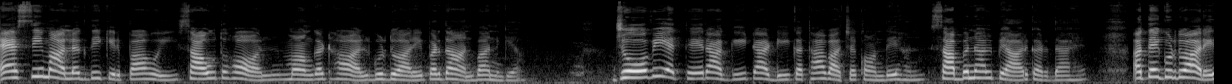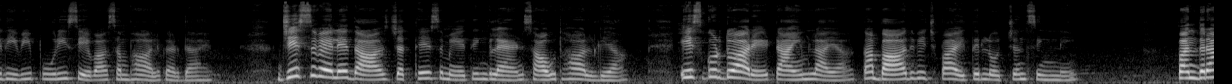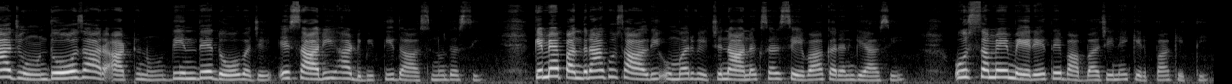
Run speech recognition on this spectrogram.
ਐਸੀ ਮਾਲਕ ਦੀ ਕਿਰਪਾ ਹੋਈ, ਸਾਊਥ ਹਾਲ, ਮੌਂਗਟ ਹਾਲ ਗੁਰਦੁਆਰੇ ਪ੍ਰਧਾਨ ਬਣ ਗਿਆ। ਜੋ ਵੀ ਇੱਥੇ ਰਾਗੀ ਢਾਡੀ ਕਥਾਵਾਚਕ ਆਉਂਦੇ ਹਨ, ਸਭ ਨਾਲ ਪਿਆਰ ਕਰਦਾ ਹੈ ਅਤੇ ਗੁਰਦੁਆਰੇ ਦੀ ਵੀ ਪੂਰੀ ਸੇਵਾ ਸੰਭਾਲ ਕਰਦਾ ਹੈ। ਜਿਸ ਵੇਲੇ ਦਾਸ ਜੱਥੇ ਸਮੇਤ ਇੰਗਲੈਂਡ ਸਾਊਥ ਹਾਲ ਗਿਆ, ਇਸ ਗੁਰਦੁਆਰੇ ਟਾਈਮ ਲਾਇਆ, ਤਾਂ ਬਾਅਦ ਵਿੱਚ ਭਾਈ ਤਿਰਲੋਚਨ ਸਿੰਘ ਨੇ 15 ਜੂਨ 2008 ਨੂੰ ਦਿਨ ਦੇ 2 ਵਜੇ ਇਹ ਸਾਰੀ ਹੱਡਬੀਤੀ ਦਾਸ ਨੂੰ ਦੱਸੀ ਕਿ ਮੈਂ 15 ਕੁ ਸਾਲ ਦੀ ਉਮਰ ਵਿੱਚ ਨਾਨਕਸਰ ਸੇਵਾ ਕਰਨ ਗਿਆ ਸੀ। ਉਸ ਸਮੇਂ ਮੇਰੇ ਤੇ ਬਾਬਾ ਜੀ ਨੇ ਕਿਰਪਾ ਕੀਤੀ।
